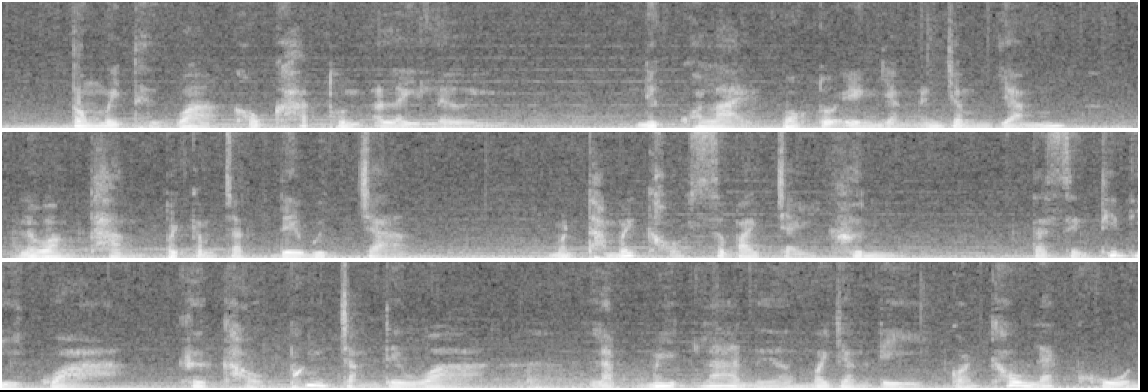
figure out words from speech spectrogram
ๆ ต้องไม่ถือว่าเขาขาดทุนอะไรเลย นิโคลายบอกตัวเองอย่างนั้นย้ำๆระหว่างทางไปกำจัดเดวิดจาง มันทำให้เขาสบายใจขึ้น แต่สิ่งที่ดีกว่าคือเขาเพิ่งจำได้ว่ารับมีดล่าเนื้อมาอย่างดีก่อนเข้าแลกคูณ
